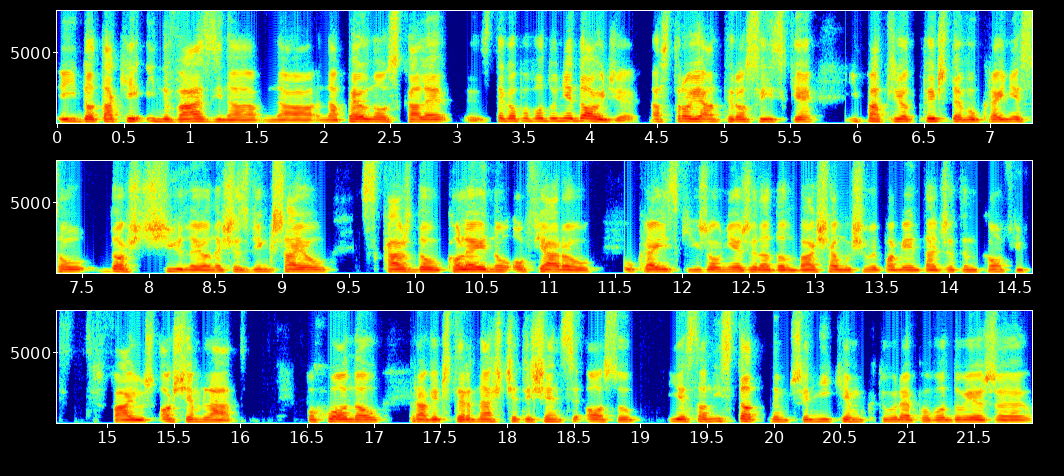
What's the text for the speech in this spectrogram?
i do takiej inwazji na, na, na pełną skalę z tego powodu nie dojdzie. Nastroje antyrosyjskie i patriotyczne w Ukrainie są dość silne i one się zwiększają z każdą kolejną ofiarą ukraińskich żołnierzy na Donbasie. Musimy pamiętać, że ten konflikt trwa już 8 lat. Pochłonął prawie 14 tysięcy osób jest on istotnym czynnikiem, które powoduje, że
